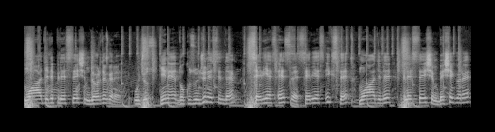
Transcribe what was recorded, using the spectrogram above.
muadili PlayStation 4'e göre ucuz. Yine 9. nesilde Series S ve Series X de muadili PlayStation 5'e göre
